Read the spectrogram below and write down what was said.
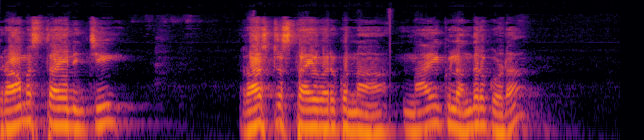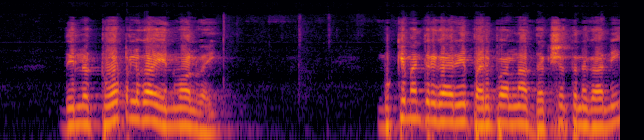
గ్రామ స్థాయి నుంచి రాష్ట్ర స్థాయి వరకు ఉన్న నాయకులందరూ కూడా దీనిలో టోటల్గా ఇన్వాల్వ్ అయ్యి ముఖ్యమంత్రి గారి పరిపాలనా దక్షతను కానీ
